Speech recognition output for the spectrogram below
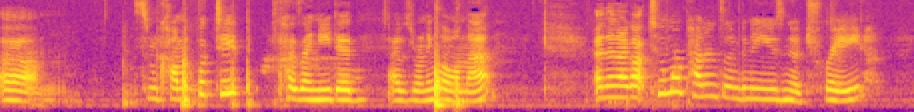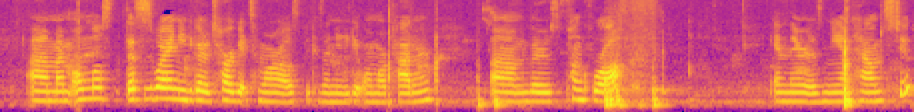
um, some comic book tape because I needed, I was running low on that. And then I got two more patterns that I'm going to use in a trade. Um, I'm almost, this is why I need to go to Target tomorrow is because I need to get one more pattern. Um, there's Punk Rock and there is Neon Houndstooth.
